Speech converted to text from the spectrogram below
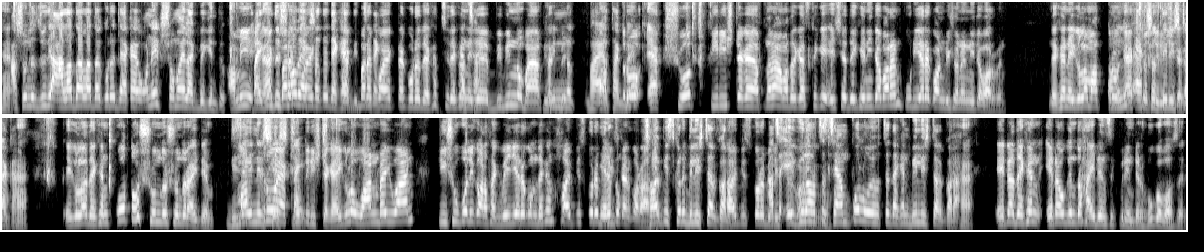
হ্যাঁ। আসলে যদি আলাদা আলাদা করে দেখায় অনেক সময় লাগবে কিন্তু। আমি কিন্তু সব একসাথে দেখায় দিচ্ছে একবারে কয়েকটা করে দেখাচ্ছি। দেখেন এই আচ্ছা। যে বিভিন্ন বায়ার বিভিন্ন মাত্র থাকবে। একশো তিরিশ টাকায় আপনারা আমাদের কাছ থেকে এসে দেখে নিতে পারেন কুরিয়ারে কন্ডিশনে নিতে পারবেন। দেখেন এগুলো মাত্র একশো তিরিশ টাকা। হ্যাঁ এগুলো দেখেন কত সুন্দর সুন্দর আইটেম মাত্র একশো তিরিশ টাকা। এগুলো one by one tissue poly করা থাকবে। এই যে এরকম দেখেন ছয় পিস করে বিলিস্টার করা ছয় পিস করে বিলিস্টার করা। ছয় পিস করে আচ্ছা এগুলো হচ্ছে স্যাম্পল ওই হচ্ছে দেখেন বিলিস্টার করা। হ্যাঁ এটা দেখেন এটাও কিন্তু হাইডেন্সিক প্রিন্টের হুগো বসের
